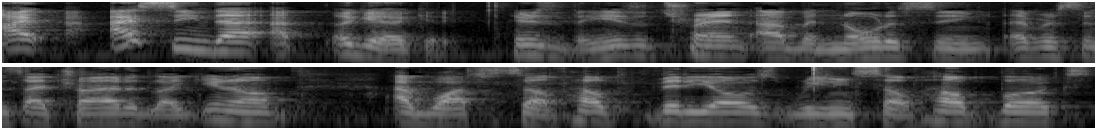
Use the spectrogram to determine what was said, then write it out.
I I seen that. Okay, okay. Here's the thing. Here's a trend I've been noticing ever since I tried it. Like you know, I've watched self help videos, reading self help books,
